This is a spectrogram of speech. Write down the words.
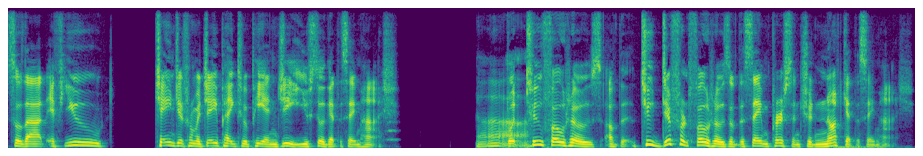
so that if you change it from a JPEG to a PNG, you still get the same hash. Ah. But two photos of the two different photos of the same person should not get the same hash.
